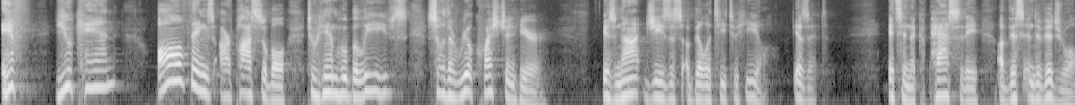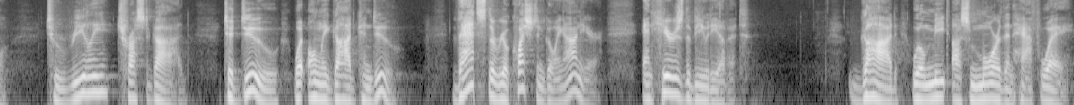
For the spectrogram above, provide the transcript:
If you can, all things are possible to him who believes. So the real question here is not Jesus' ability to heal, is it? It's in the capacity of this individual to really trust God, to do what only God can do. That's the real question going on here. And here's the beauty of it God will meet us more than halfway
